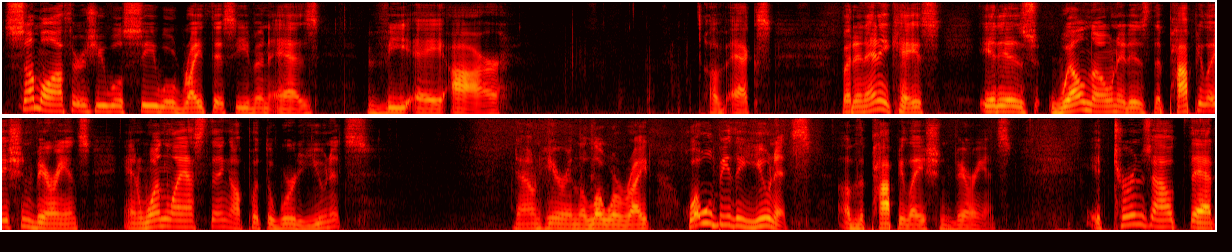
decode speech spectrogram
Some authors you will see will write this even as VAR of x. But in any case, it is well known, it is the population variance. And one last thing, I'll put the word units down here in the lower right. What will be the units of the population variance? It turns out that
